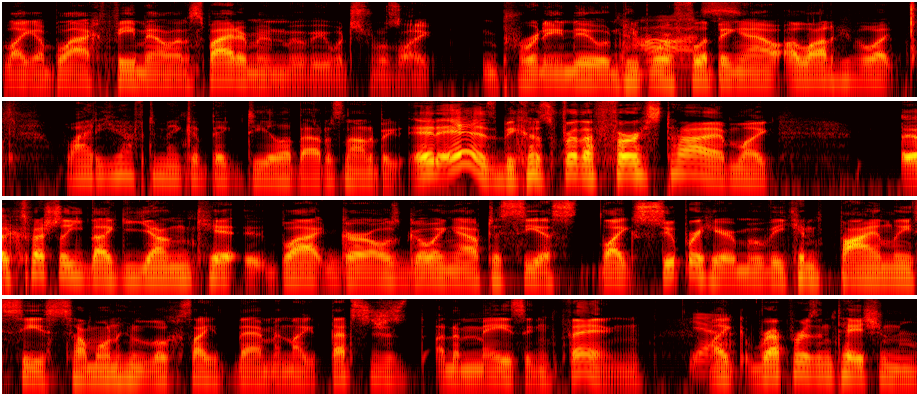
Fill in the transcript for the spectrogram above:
like a black female in a Spider-Man movie which was like pretty new and people were flipping out a lot of people were like why do you have to make a big deal about it? it's not a big it is because for the first time like especially like young kid black girls going out to see a like superhero movie can finally see someone who looks like them and like that's just an amazing thing Yeah. like representation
